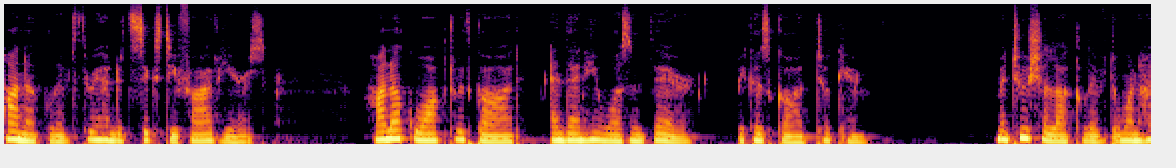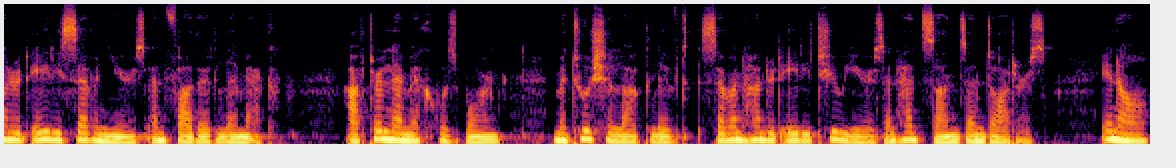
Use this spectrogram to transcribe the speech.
Hanok lived 365 years. Hanok walked with God, and then he wasn't there because God took him. Methuselah lived 187 years and fathered Lamech. After Lamech was born, Methuselah lived 782 years and had sons and daughters. In all,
